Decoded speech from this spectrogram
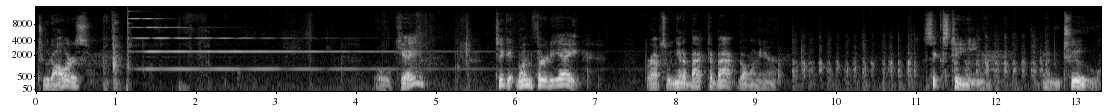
$2. Okay. Ticket 138. Perhaps we can get a back-to-back -back going here. 16 and 2.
